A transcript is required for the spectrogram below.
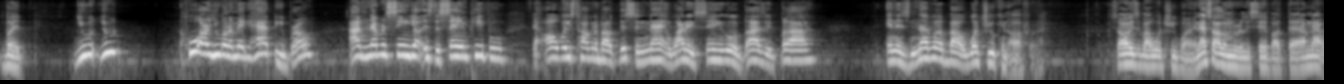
But you you who are you gonna make happy, bro? I've never seen y'all. It's the same people that always talking about this and that and why they single, blah blah blah. And it's never about what you can offer. It's always about what you want, and that's all I'm really say about that. I'm not.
